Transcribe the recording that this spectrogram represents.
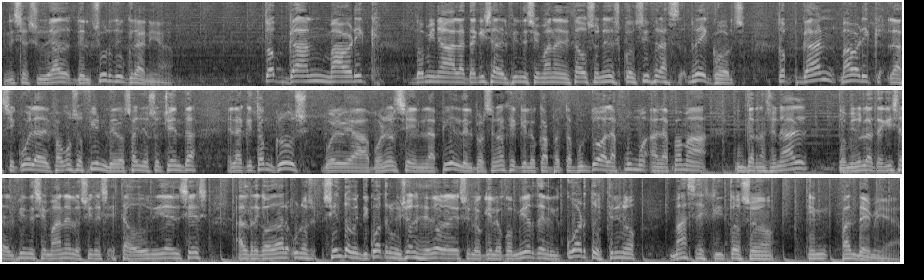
en esa ciudad del sur de Ucrania. Top Gun Maverick domina la taquilla del fin de semana en Estados Unidos con cifras récords. Top Gun Maverick, la secuela del famoso film de los años 80, en la que Tom Cruise vuelve a ponerse en la piel del personaje que lo catapultó a la, a la fama internacional, dominó la taquilla del fin de semana en los cines estadounidenses al recaudar unos 124 millones de dólares, lo que lo convierte en el cuarto estreno más exitoso en pandemia.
